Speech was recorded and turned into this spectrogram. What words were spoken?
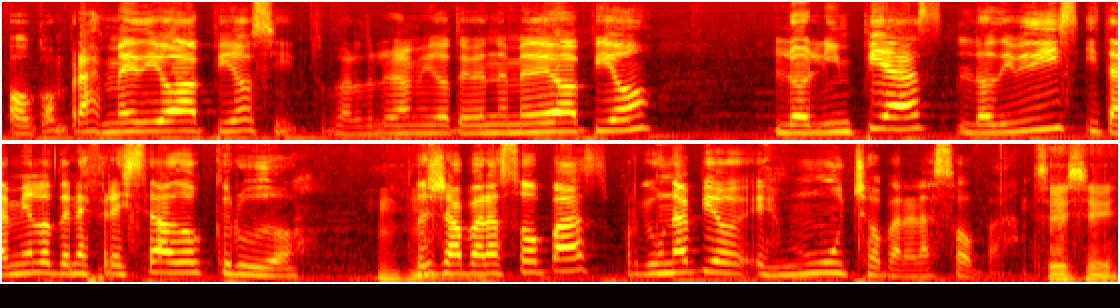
o compras medio apio, si tu verdulero amigo te vende medio apio, lo limpias, lo dividís y también lo tenés fresado crudo. Entonces ya para sopas, porque un apio es mucho para la sopa. Sí, sí.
